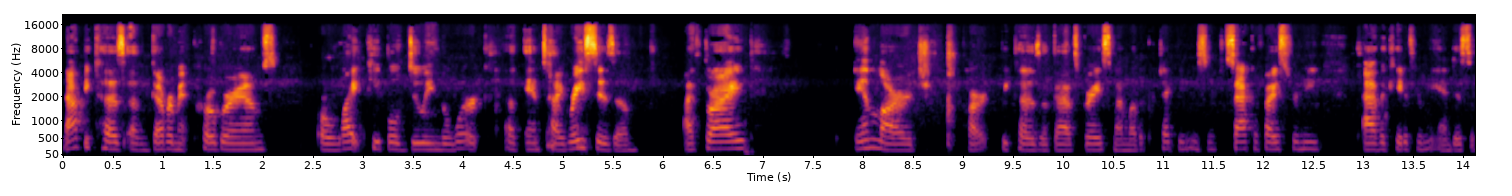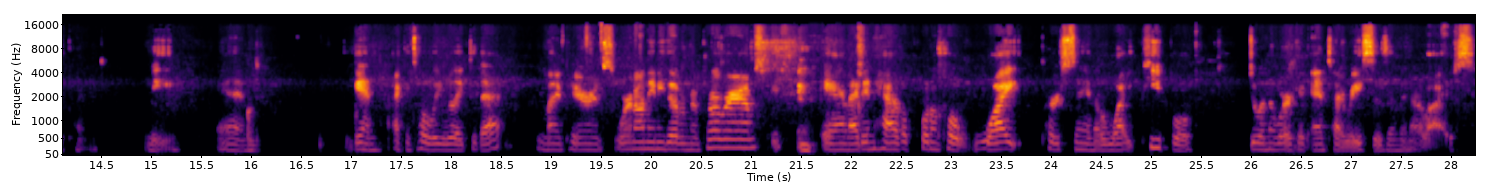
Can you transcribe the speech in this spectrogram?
Not because of government programs or white people doing the work of anti racism, I thrived in large part because of God's grace. My mother protected me, sacrificed for me, advocated for me, and disciplined me. And again, I can totally relate to that. My parents weren't on any government programs, and I didn't have a quote unquote white person or white people doing the work of anti racism in our lives.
